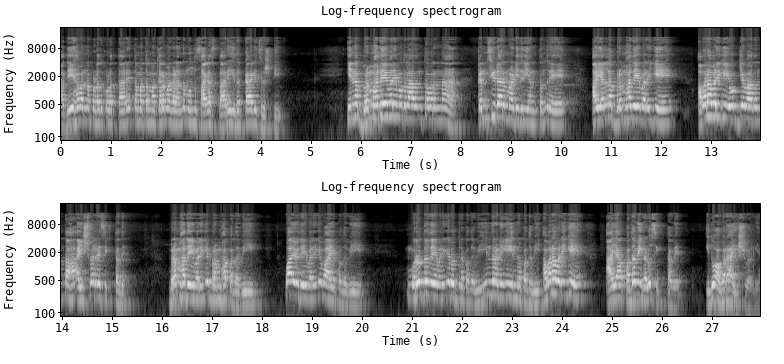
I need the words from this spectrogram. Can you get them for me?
ಆ ದೇಹವನ್ನು ಪಡೆದುಕೊಳ್ಳುತ್ತಾರೆ, ತಮ್ಮ ತಮ್ಮ ಕರ್ಮಗಳನ್ನು ಮುಂದೆ ಸಾಗಿಸ್ತಾರೆ ಇದಕ್ಕಾಗಿ ಸೃಷ್ಟಿ. ಇನ್ನು ಬ್ರಹ್ಮದೇವರೇ ಮೊದಲಾದಂಥವರನ್ನು ಕನ್ಸಿಡರ್ ಮಾಡಿದ್ರಿ ಅಂತಂದರೆ, ಆ ಎಲ್ಲ ಬ್ರಹ್ಮದೇವರಿಗೆ ಅವರವರಿಗೆ ಯೋಗ್ಯವಾದಂತಹ ಐಶ್ವರ್ಯ ಸಿಗ್ತದೆ. ಬ್ರಹ್ಮದೇವರಿಗೆ ಬ್ರಹ್ಮ ಪದವಿ, ವಾಯುದೇವರಿಗೆ ವಾಯು ಪದವಿ, ರುದ್ರದೇವರಿಗೆ ರುದ್ರ ಪದವಿ, ಇಂದ್ರನಿಗೆ ಇಂದ್ರ ಪದವಿ, ಅವರವರಿಗೆ ಆಯಾ ಪದವಿಗಳು ಸಿಗ್ತವೆ. ಇದು ಅವರ ಐಶ್ವರ್ಯ.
